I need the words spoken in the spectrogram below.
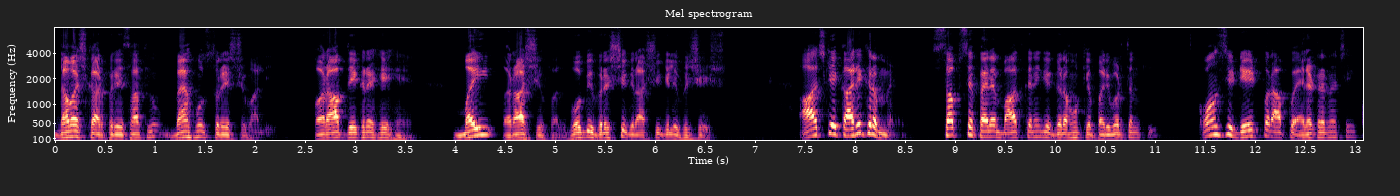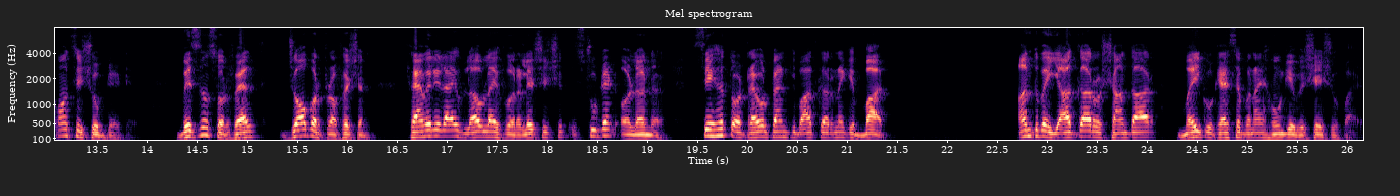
नमस्कार प्रिय साथियों, मैं हूँ सुरेश श्रीमाली और आप देख रहे हैं मई राशिफल, वो भी वृश्चिक राशि के लिए विशेष। आज के कार्यक्रम में सबसे पहले बात करेंगे ग्रहों के परिवर्तन की। कौन सी डेट पर आपको अलर्ट रहना चाहिए? कौन सी शुभ डेट है? बिज़नेस और वेल्थ, जॉब और profession family life love life और रिलेशनशिप स्टूडेंट और लर्नर सेहत और ट्रैवल प्लान की बात करने के बाद अंत में यादगार और शानदार मई को कैसे बनाए होंगे विशेष उपाय।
